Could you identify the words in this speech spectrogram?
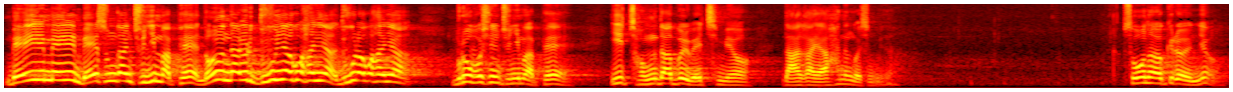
매일매일 매 순간 주님 앞에 너는 나를 누구냐고 하냐, 누구라고 하냐 물어보시는 주님 앞에 이 정답을 외치며 나가야 하는 것입니다. 소원하옵기로는요.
